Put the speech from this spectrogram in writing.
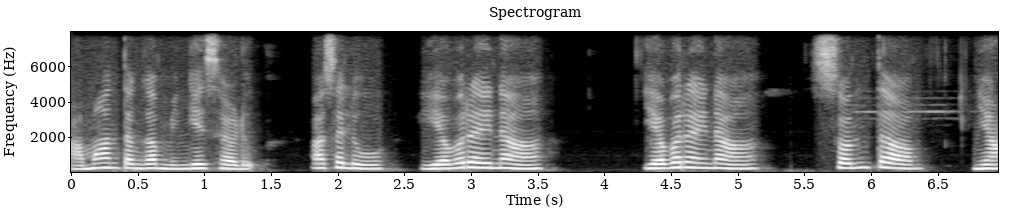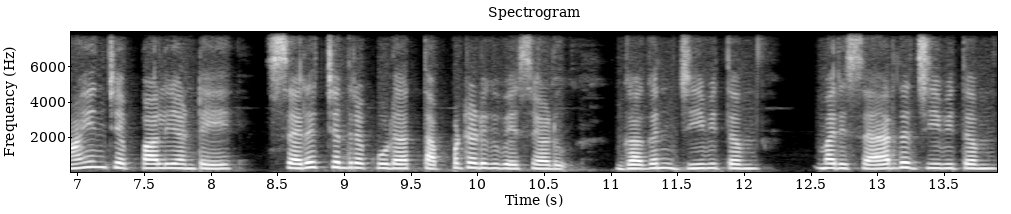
అమాంతంగా మింగేశాడు. అసలు ఎవరైనా ఎవరైనా సొంత న్యాయం చెప్పాలి అంటే శరత్చంద్ర కూడా తప్పటడుగు వేశాడు. గగన్ జీవితం మరి శారద జీవితం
